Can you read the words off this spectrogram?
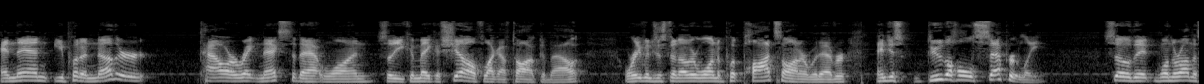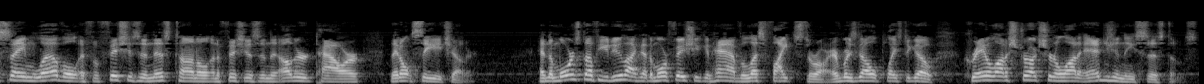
And then you put another tower right next to that one so you can make a shelf like I've talked about. Or even just another one to put pots on or whatever. And just do the holes separately. So that when they're on the same level, if a fish is in this tunnel and a fish is in the other tower, they don't see each other. And the more stuff you do like that, the more fish you can have, the less fights there are. Everybody's got a little place to go. Create a lot of structure and a lot of edge in these systems.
